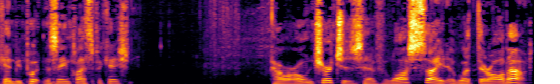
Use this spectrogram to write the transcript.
can be put in the same classification. How our own churches have lost sight of what they're all about.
